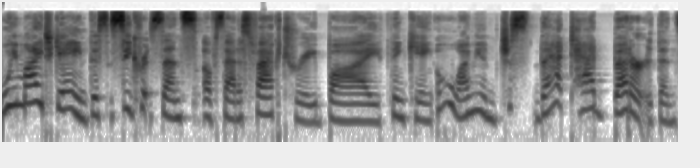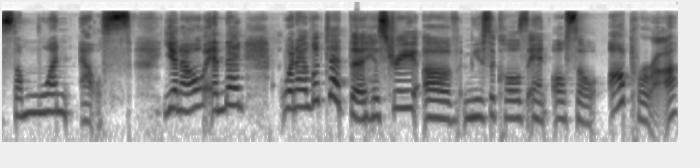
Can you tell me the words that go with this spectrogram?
we might gain this secret sense of satisfactory by thinking, oh, I mean, just that tad better than someone else, you know? And then when I looked at the history of musicals and also opera,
